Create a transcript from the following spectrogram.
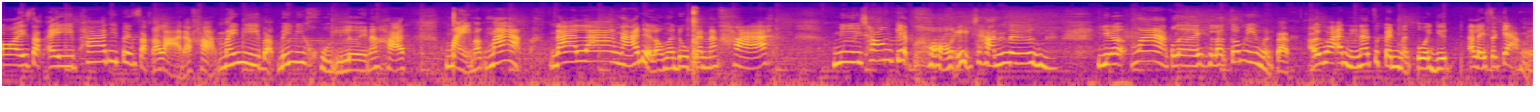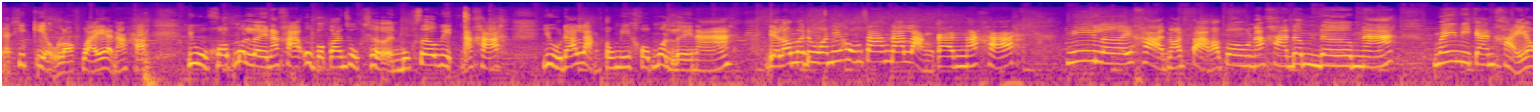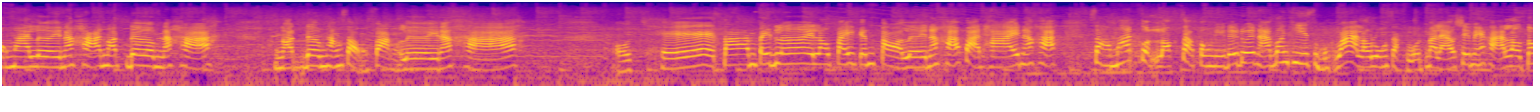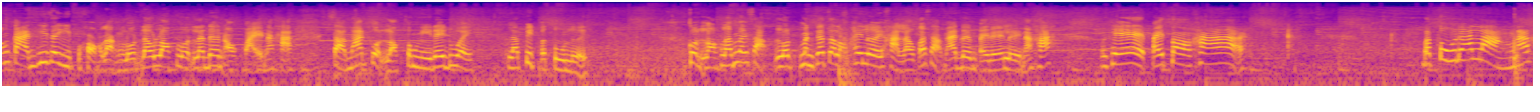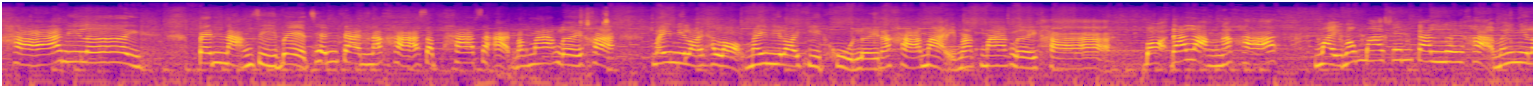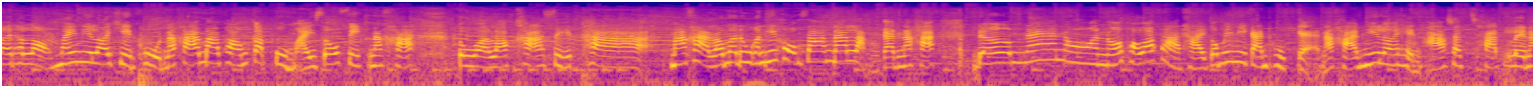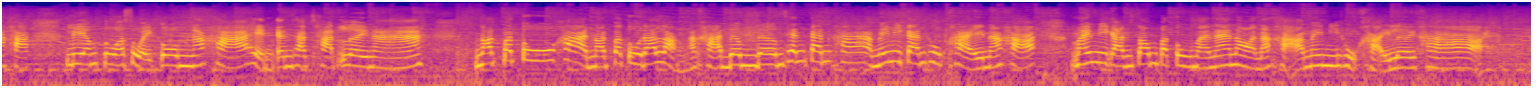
รอยจากไอ้ผ้าที่เป็นสักหลาดอะค่ะ ไม่มีแบบไม่มีขุยเลยนะคะ ใหม่มากๆ ด้านล่างนะ เดี๋ยวเรามาดูกันนะคะ มีช่องเก็บของอีกชั้นหนึ่งเยอะมากเลย แล้วก็มีเหมือนแบบเอาว่าอันนี้น่าจะเป็นเหมือนตัวยึดอะไรสักอย่างหนึ่งอะที่เกี่ยวล็อกไว้อะนะคะ อยู่ครบหมดเลยนะคะ อุปกรณ์ฉุกเฉินบุ๊กเซอร์วิสนะคะ อยู่ด้านหลังตรงนี้ครบหมดเลยนะ เดี๋ยวเรามาดูกันที่โครงสร้างด้านหลังกันนะคะ นี่เลยค่ะน็อตฝากระโปรงนะคะ เดิมๆนะ ไม่มีการไขออกมาเลยนะคะน็อตเดิมนะคะน็อตเดิมทั้งสองฝั่งเลยนะคะโอเค ตามไปเลยเราไปกันต่อเลยนะคะ ฝาท้ายนะคะ สามารถกดล็อกจากตรงนี้ได้ด้วยนะ บางทีสมมติว่าเราลงจากรถมาแล้วใช่ไหมคะ เราต้องการที่จะหยิบของหลังรถแล้วล็อกรถแล้วเดินออกไปนะคะ สามารถกดล็อกตรงนี้ได้ด้วย แล้วปิดประตูเลย กดล็อกแล้วมันรถมันก็จะล็อกให้เลยค่ะ เราก็สามารถเดินไปได้เลยนะคะ โอเค ไปต่อค่ะ ประตูด้านหลังนะคะนี่เลย เป็นหนังสีเบจเช่นกันนะคะ สภาพสะอาดมากๆเลยค่ะ ไม่มีรอยถลอก ไม่มีรอยขีดข่วนเลยนะคะ ใหม่มากๆเลยค่ะ เบาะด้านหลังนะคะ ใหม่มากๆ เช่นกันเลยค่ะ ไม่มีรอยถลอกไม่มีรอยขีดข่วนะคะ มาพร้อมกับปุ่ม ISOFIX นะคะ ตัวล็อกคาซีทค่ะ มาค่ะเรามาดูกันที่โครงสร้างด้านหลังกันนะคะ เดิมแน่นอนเนอะเพราะว่าฝาท้ายก็ไม่มีการถูกแกะนะคะ นี่เลยเห็นอาร์คชัดๆเลยนะคะ เรียงตัวสวยกลมนะคะ เห็นกันชัดๆเลยนะ น็อตประตูค่ะน็อตประตูด้านหลังนะคะ เดิมๆเช่นกันค่ะ ไม่มีการถูกไขนะคะ ไม่มีการซ่อมประตูมาแน่นอนนะคะ ไม่มีถูกไขเลยค่ะ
